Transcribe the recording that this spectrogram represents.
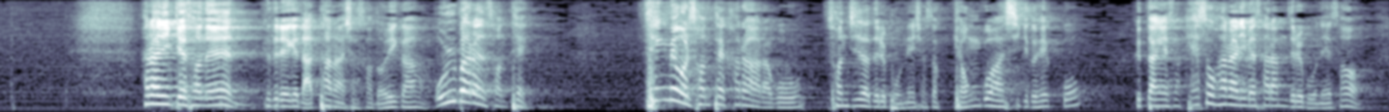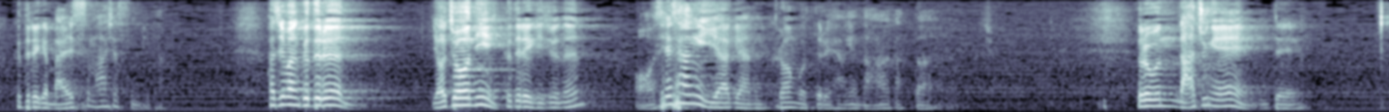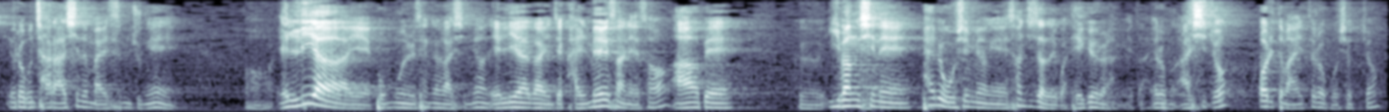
하나님께서는 그들에게 나타나셔서 너희가 올바른 선택, 생명을 선택하라라고 선지자들을 보내셔서 경고하시기도 했고 그 땅에서 계속 하나님의 사람들을 보내서 그들에게 말씀하셨습니다. 하지만 그들은 여전히 그들의 기준은 어, 세상이 이야기하는 그런 것들을 향해 나아갔다. 여러분 나중에 이제 여러분 잘 아시는 말씀 중에 어, 엘리야의 본문을 생각하시면 엘리야가 이제 갈멜산에서 아합의 그 이방신의 850명의 선지자들과 대결을 합니다. 여러분 아시죠? 어릴 때 많이 들어보셨죠?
